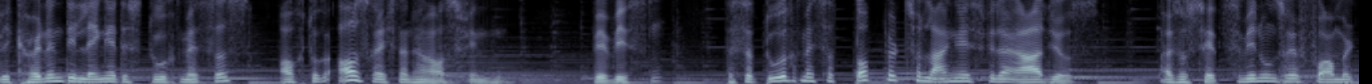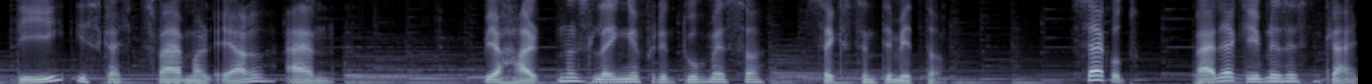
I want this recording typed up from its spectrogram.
Wir können die Länge des Durchmessers auch durch Ausrechnen herausfinden. Wir wissen, dass der Durchmesser doppelt so lange ist wie der Radius. Also setzen wir in unsere Formel d ist gleich 2 mal r ein. Wir erhalten als Länge für den Durchmesser 6 cm. Sehr gut, beide Ergebnisse sind gleich.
